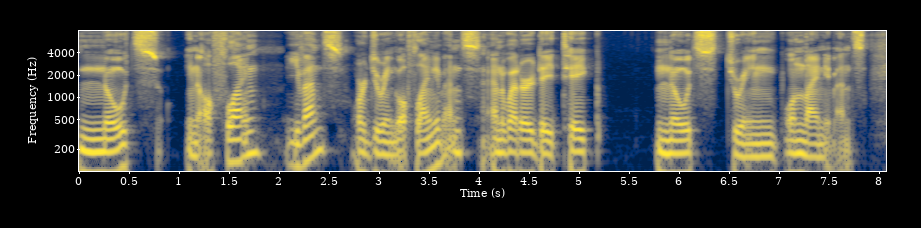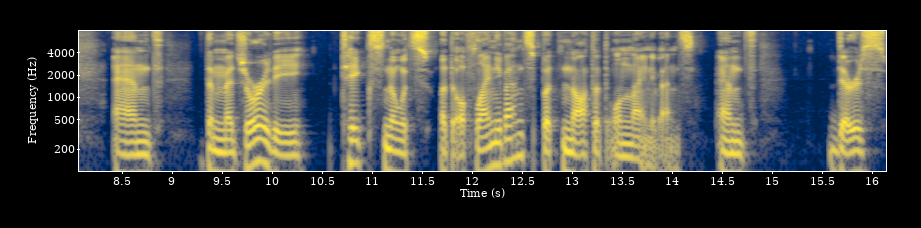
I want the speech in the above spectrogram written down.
notes in offline events or during offline events and whether they take notes during online events. And the majority takes notes at offline events, but not at online events. And there's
